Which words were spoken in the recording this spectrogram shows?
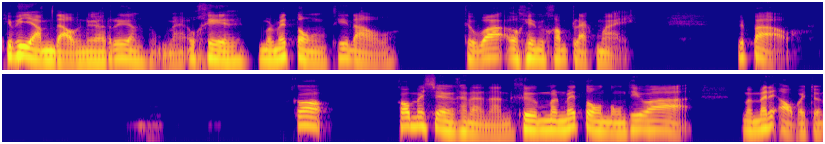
ที่พยายามเดาเนื้อเรื่องถูกไหมโอเค มันไม่ตรงที่เรา ถือว่าโอเคมีความแปลกใหม่ หรือเปล่า ก็ก็ไม่เชิงขนาดนั้น คือมันไม่ตรงตรงที่ว่ามันไม่ได้ออกไปจน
